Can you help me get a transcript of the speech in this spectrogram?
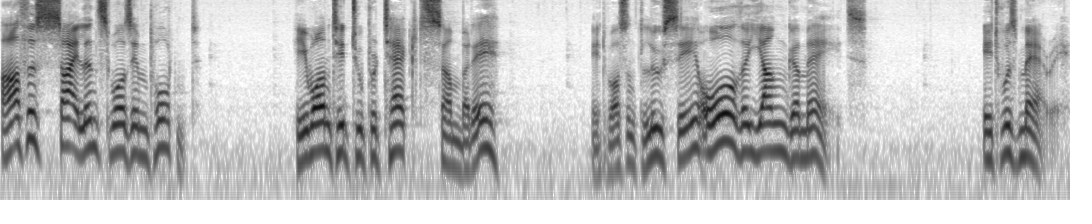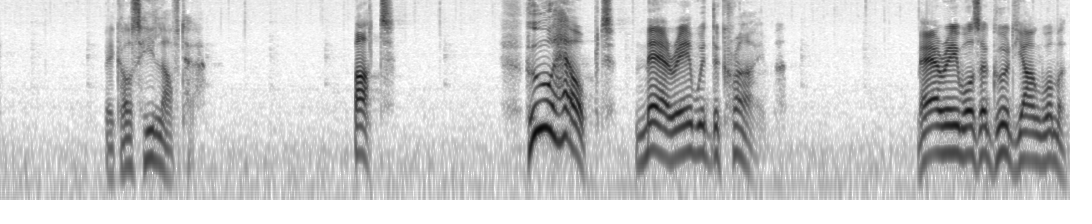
Arthur's silence was important. He wanted to protect somebody. It wasn't Lucy or the younger maids. It was Mary, because he loved her. But who helped Mary with the crime? Mary was a good young woman,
